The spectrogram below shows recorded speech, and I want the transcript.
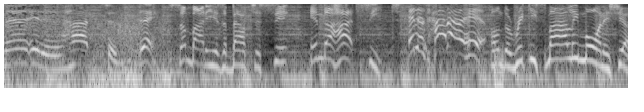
Man, it is hot today. Somebody is about to sit in the hot seat. It is hot out here. On the Rickey Smiley Morning Show.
